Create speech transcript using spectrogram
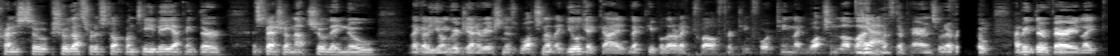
trying to show, show that sort of stuff on TV. I think they're, especially on that show, they know like a younger generation is watching it. Like you'll get guys, like people that are like 12, 13, 14, like watching Love Island Yeah. with their parents or whatever. So I think they're very like,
